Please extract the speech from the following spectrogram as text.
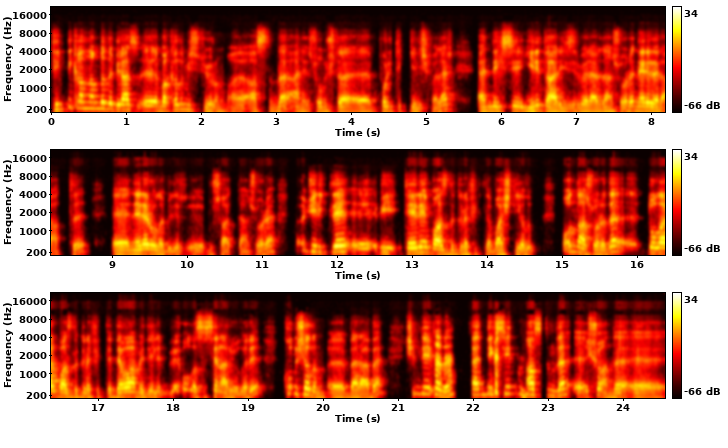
teknik anlamda da biraz e, bakalım istiyorum e, aslında. Hani sonuçta e, politik gelişmeler endeksi yeni tarihi zirvelerden sonra nerelere attı? E, neler olabilir e, bu saatten sonra? Öncelikle e, bir TL bazlı grafikle başlayalım. Ondan sonra da e, dolar bazlı grafikle devam edelim ve olası senaryoları konuşalım e, beraber. Şimdi Tabii. endeksin aslında e, şu anda e,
